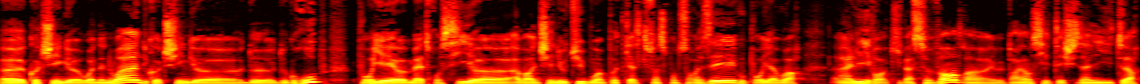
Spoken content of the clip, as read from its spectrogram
euh, coaching one on one, du coaching euh, de, groupe. Vous pourriez euh, mettre aussi avoir une chaîne YouTube ou un podcast qui soit sponsorisé. Vous pourriez avoir un livre qui va se vendre. Par exemple, s'il était chez un éditeur,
